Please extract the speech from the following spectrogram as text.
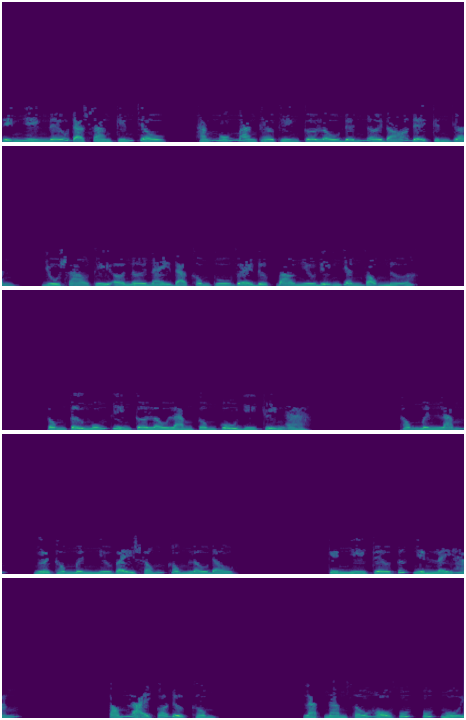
Hiển nhiên nếu đã sang Kiếm Châu, hắn muốn mang theo thiên cơ lâu đến nơi đó để kinh doanh, dù sao thì ở nơi này đã không thu về được bao nhiêu điểm danh vọng nữa. Công tử muốn thiên cơ lâu làm công cụ di chuyển à? Thông minh lắm, người thông minh như vậy sống không lâu đâu. Kim Nhi treo tức nhìn lấy hắn. Tóm lại có được không? Lạc Nam xấu hổ vuốt vuốt mũi.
